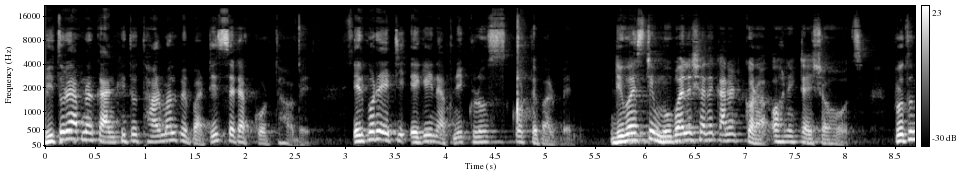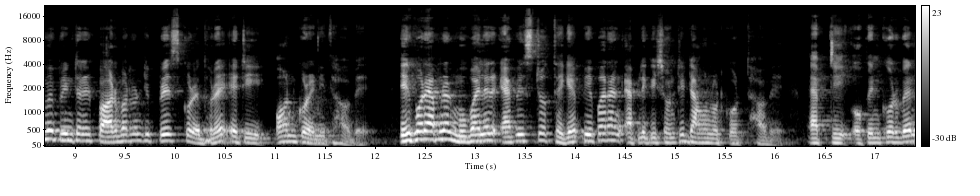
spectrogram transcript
ভিতরে আপনার কাঙ্ক্ষিত থার্মাল পেপারটি সেট করতে হবে। এরপরে এটি এগেইন আপনি ক্লোজ করতে পারবেন। ডিভাইসটি মোবাইলের সাথে কানেক্ট করা অনেকটাই সহজ। প্রথমে প্রিন্টারের পাওয়ার বাটনটি প্রেস করে ধরে এটি অন করে নিতে হবে। এরপরে আপনার মোবাইলের অ্যাপ স্টোর থেকে পেপারাং অ্যাপ্লিকেশনটি ডাউনলোড করতে হবে। অ্যাপটি ওপেন করবেন,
